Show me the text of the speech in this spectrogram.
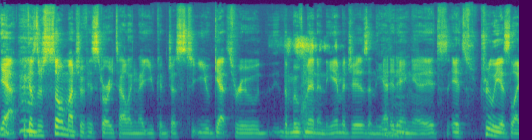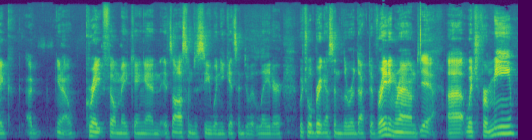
yeah, because there's so much of his storytelling that you can just you get through the movement and the images and the Mm-hmm. editing. It's it's truly is like a you know great filmmaking, and it's awesome to see when he gets into it later, which will bring us into the reductive rating round. Yeah. uh, which for me,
